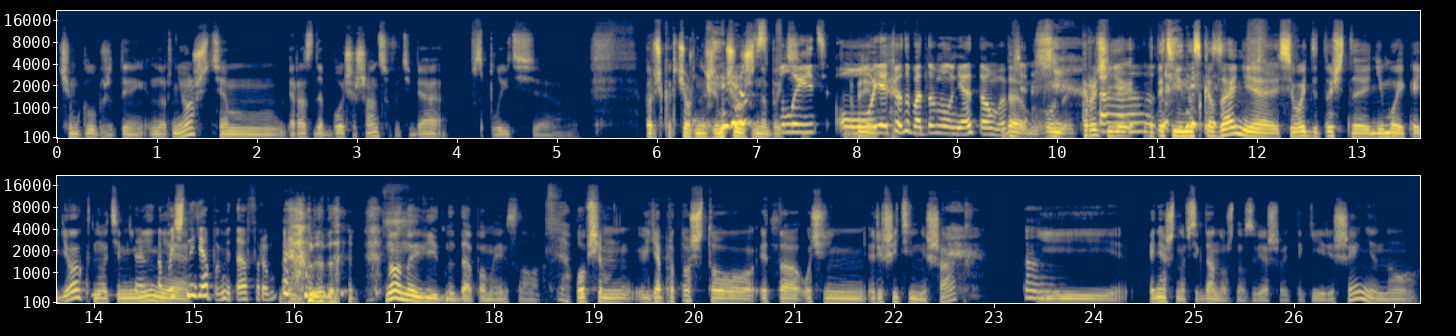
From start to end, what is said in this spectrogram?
чем глубже ты нырнешь, тем гораздо больше шансов у тебя всплыть э, короче, как черная жемчужина быть. Всплыть. О, я что-то подумала не о том вообще. короче, А. вот эти иносказания сегодня точно не мой конек, но тем не менее... Обычно я по метафорам. Да-да-да. Ну, оно и видно, да, по моим словам. В общем, я про то, что это очень решительный шаг, А, и, конечно, всегда нужно взвешивать такие решения, но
